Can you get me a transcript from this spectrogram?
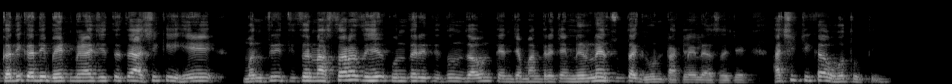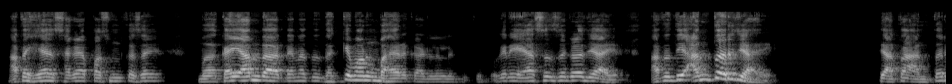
कधी कधी भेट मिळायची तर ते अशी की हे मंत्री तिथं नसतानाच हे कोणतरी तिथून जाऊन त्यांच्या मंत्र्याचे निर्णय सुद्धा घेऊन टाकलेले असायचे. अशी टीका होत होती. आता ह्या सगळ्यापासून कसं आहे? काही आमदार त्यांना तर धक्के मारून बाहेर काढलेले तिथून. वगैरे हे असं सगळं जे आहे आता ते अंतर जे आहे ते आता अंतर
